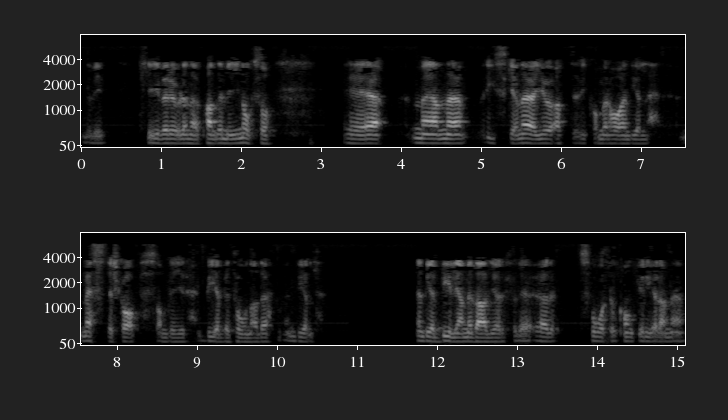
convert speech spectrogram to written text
när vi kliver ur den här pandemin också. Eh, men eh, risken är ju att vi kommer ha en del mästerskap som blir B-betonade, en del, en del billiga medaljer för det är svårt att konkurrera med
